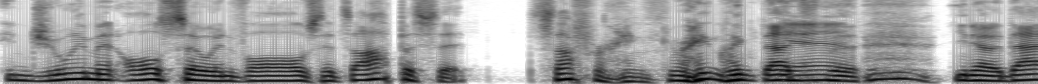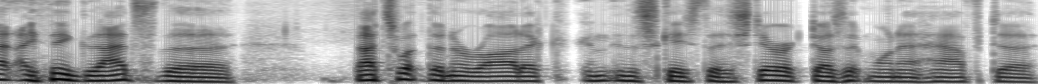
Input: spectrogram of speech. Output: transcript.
enjoyment also involves its opposite, suffering, right? Like that's Yeah. the you know, that I think that's the that's what the neurotic, in, in this case the hysteric doesn't want to have to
